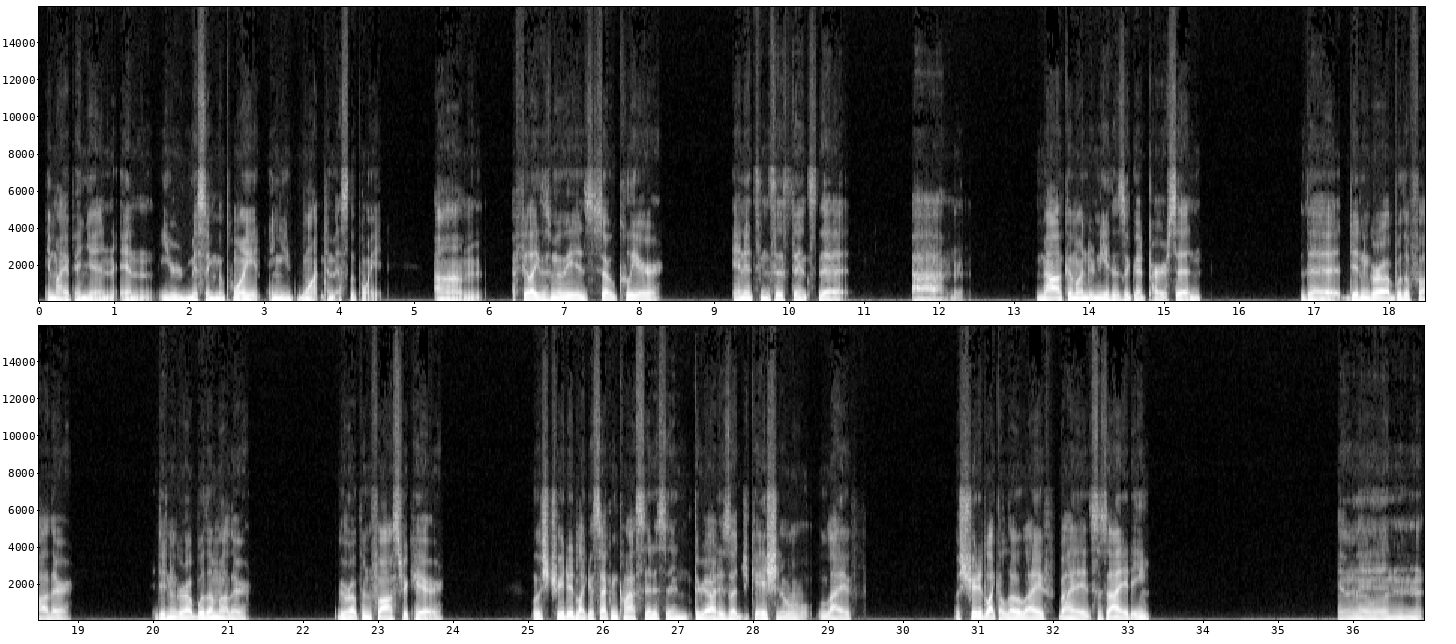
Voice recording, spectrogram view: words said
in my opinion, and you're missing the point, and you want to miss the point. Um, I feel like this movie is so clear in its insistence that um, Malcolm underneath is a good person that didn't grow up with a father didn't grow up with a mother, grew up in foster care, was treated like a second class citizen throughout his educational life, was treated like a low life by society, and then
